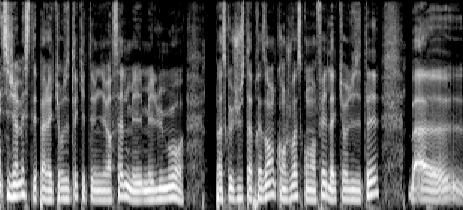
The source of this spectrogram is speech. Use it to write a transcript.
Si jamais c'était pas la curiosité qui était universelle, mais, mais l'humour, parce que juste à présent, quand je vois ce qu'on en fait de la curiosité, bah, euh,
